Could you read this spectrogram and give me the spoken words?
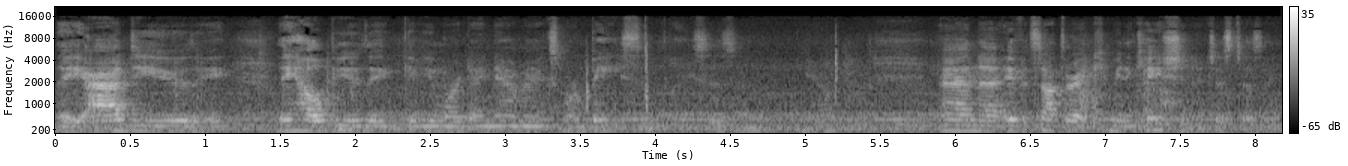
They add to you. They they help you. They give you more dynamics, more bass in places, and you know. And uh, if it's not the right communication, it just doesn't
